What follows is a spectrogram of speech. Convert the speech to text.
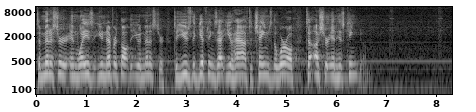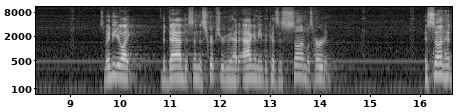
to minister in ways that you never thought that you would minister, to use the giftings that you have to change the world, to usher in his kingdom. So maybe you're like the dad that's in the scripture who had agony because his son was hurting. His son had,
